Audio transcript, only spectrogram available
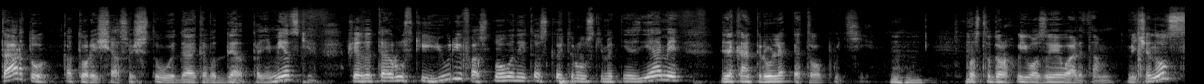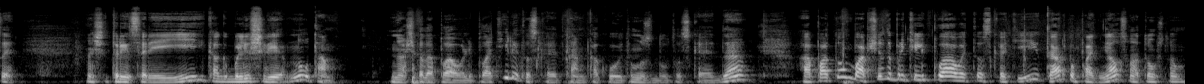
Тарту, который сейчас существует, да, это вот Дерт по-немецки, сейчас это русский Юрьев, основанный, так сказать, русскими князьями для контроля этого пути. Угу. Просто его завоевали там меченосцы, значит, рыцари, и как бы лишили, ну, там, наши когда плавали, платили, так сказать, там какую-то мзду, так сказать, да, а потом вообще запретили плавать, так сказать, и Тарту поднялся на том, что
